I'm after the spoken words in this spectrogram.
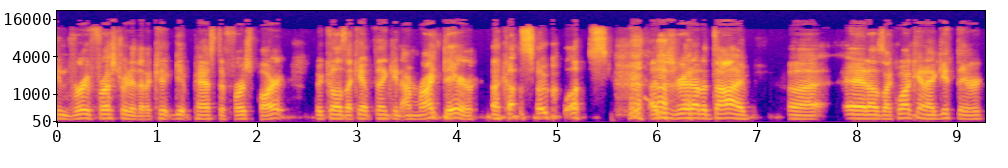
getting very frustrated that I couldn't get past the first part because I kept thinking, I'm right there. I got so close. I just ran out of time. Uh, and I was like, why can't I get there?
